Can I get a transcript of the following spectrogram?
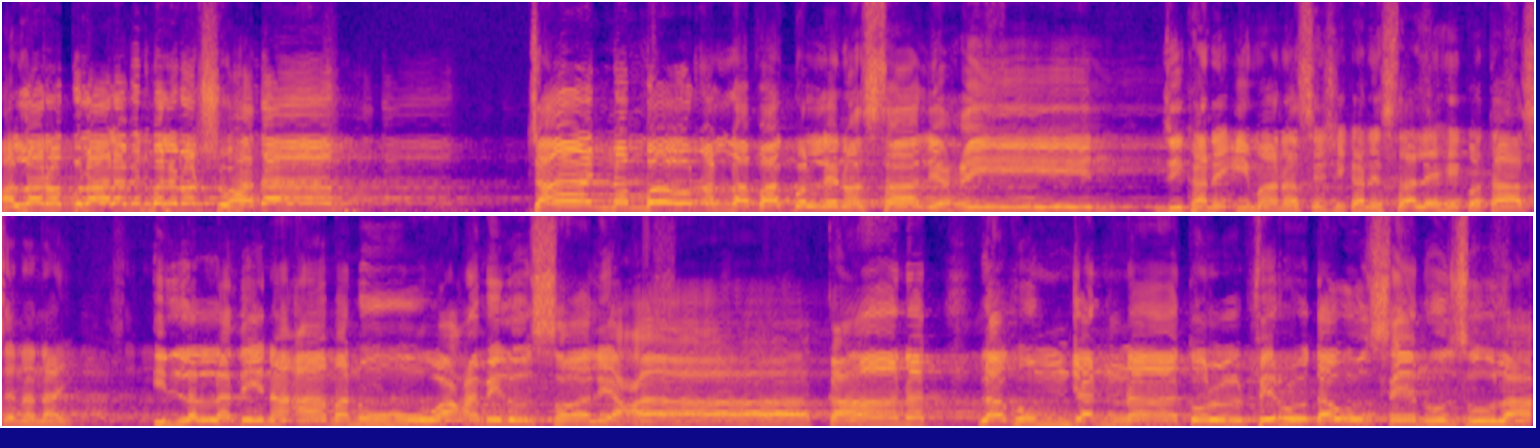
আল্লাহ রব্বুল আলমিন বলেন সোহাদাম চার নম্বর আল্লাহ পাক বললেন অসালেহীন যেখানে ইমান আছে, সেখানে সালেহে কথা আছে না নাই? আমানু নুজুলা।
